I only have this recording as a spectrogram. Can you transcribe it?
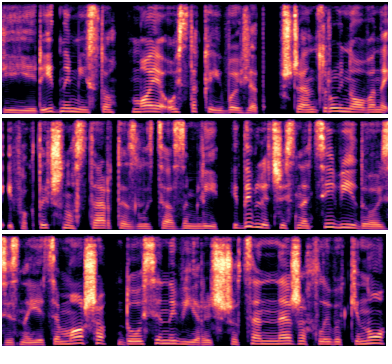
Її рідне місто має ось такий вигляд: вщент зруйноване і фактично стерте з лиця землі. І дивлячись на ці відео, зізнається Маша, досі не вірить, що це не жахливе кіно,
